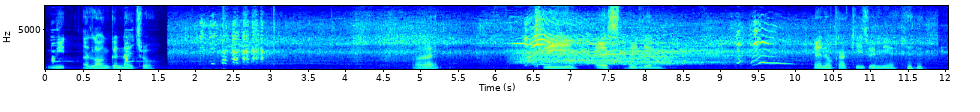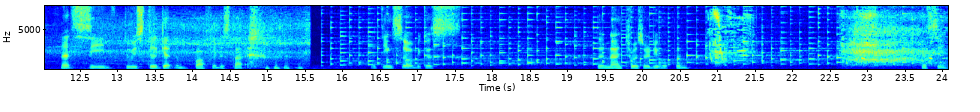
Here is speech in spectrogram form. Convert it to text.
need a longer nitro. Alright 3S Brilliant. And Okaki's with me. Eh? Let's see, do we still get a buff at the start? I think so because the nitro is already open. Let's see.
